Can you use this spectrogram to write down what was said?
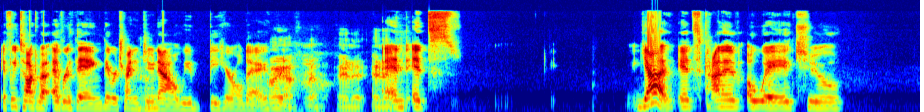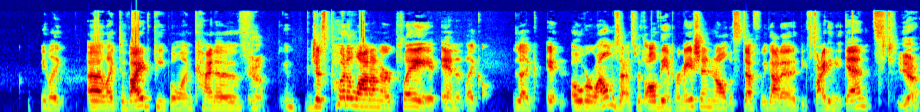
if we talked about everything they were trying to do now, we'd be here all day. oh yeah no and it, and, and it's yeah it's kind of a way to you know, like uh like divide people and kind of Yeah. just put a lot on our plate and it, like like it overwhelms us with all the information and all the stuff we gotta be fighting against Yeah,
